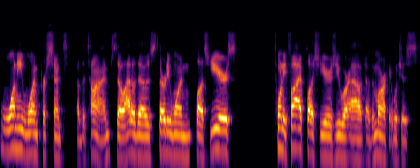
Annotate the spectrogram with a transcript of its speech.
21% of the time. So out of those 31 plus years, 25 plus years, you were out of the market, which is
